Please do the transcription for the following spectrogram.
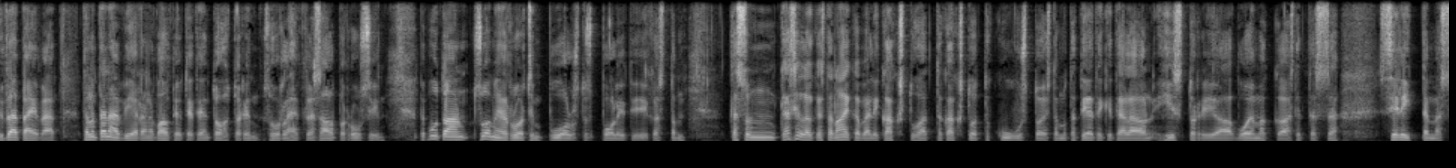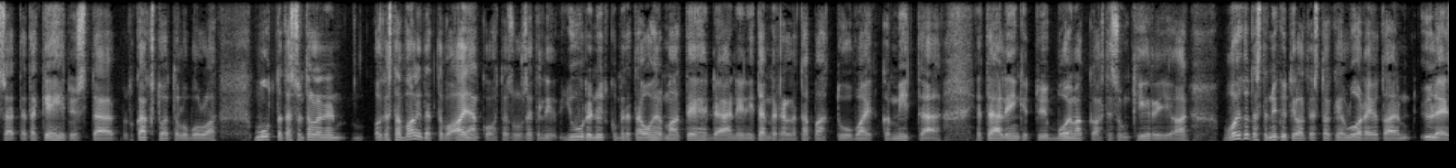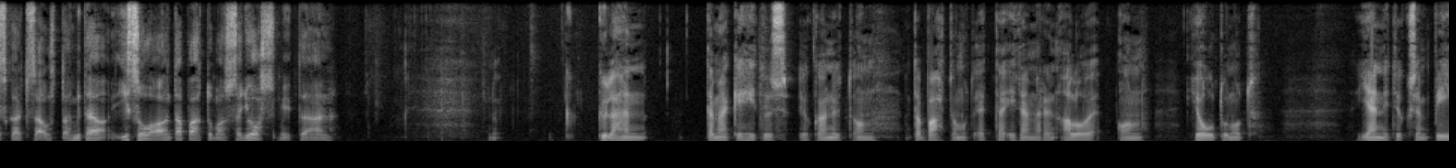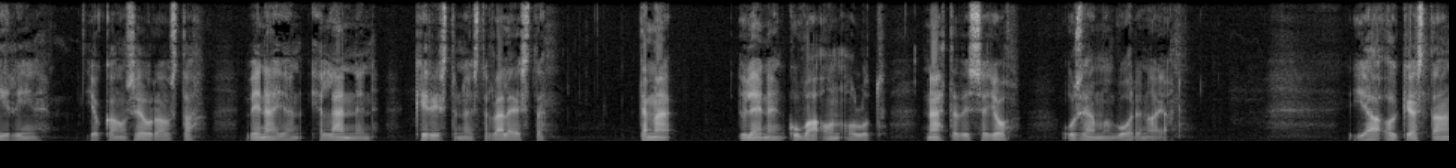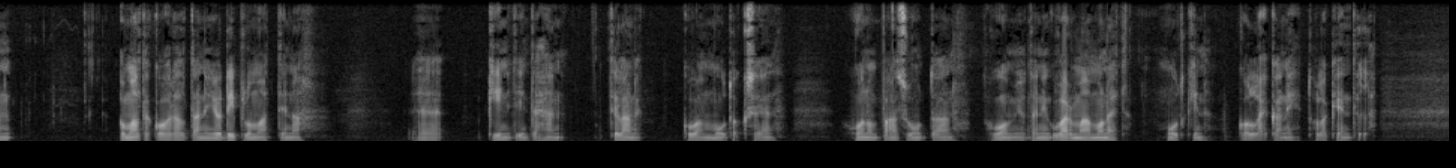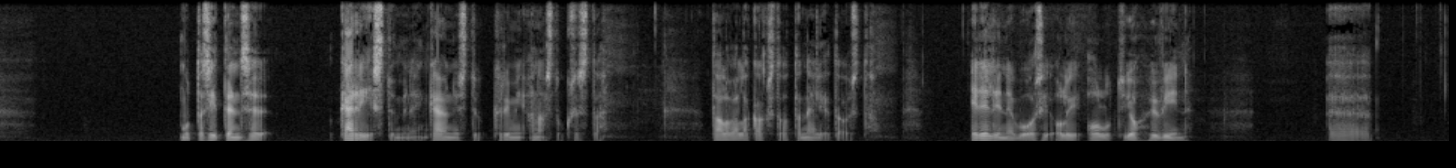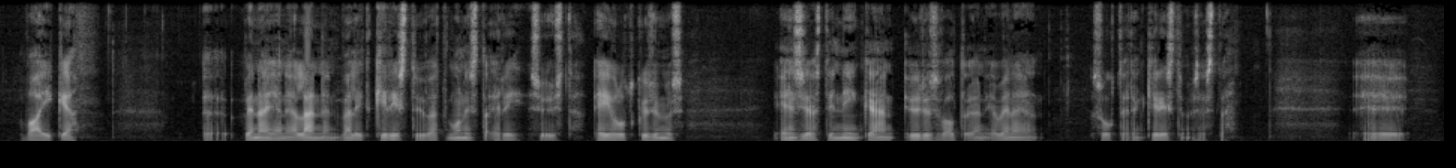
Hyvää päivää. Täällä on tänään vieraana valtiotieteen tohtori, suurlähettiläs Alpo Rusi. Me puhutaan Suomen ja Ruotsin puolustuspolitiikasta. Tässä on käsillä oikeastaan aikaväli 2000-2016, mutta tietenkin täällä on historiaa voimakkaasti tässä selittämässä tätä kehitystä 2000-luvulla. Mutta tässä on tällainen oikeastaan valitettava ajankohtaisuus, eli juuri nyt kun me tätä ohjelmaa tehdään, niin Itämerellä tapahtuu vaikka mitä, ja tämä linkittyy voimakkaasti sun kirjaan. Voiko tästä nykytilanteesta oikein luoda jotain yleiskatsausta? Mitä isoa on tapahtumassa, jos mitään? No, kyllähän tämä kehitys, joka nyt on tapahtunut, että Itämeren alue on joutunut jännityksen piiriin, joka on seurausta Venäjän ja lännen kiristyneistä väleistä. Tämä yleinen kuva on ollut nähtävissä jo useamman vuoden ajan. Ja oikeastaan omalta kohdaltani jo diplomaattina kiinnitin tähän tilannekuvan muutokseen huonompaan suuntaan huomiota, niin kuin varmaan monet muutkin kollegani tuolla kentällä. Mutta sitten se kärjistyminen käynnistyi krimianastuksesta talvella 2014. Edellinen vuosi oli ollut jo hyvin ö, vaikea – Venäjän ja lännen välit kiristyivät monista eri syistä. Ei ollut kysymys ensisijaisesti niinkään Yhdysvaltojen ja Venäjän suhteiden kiristymisestä,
